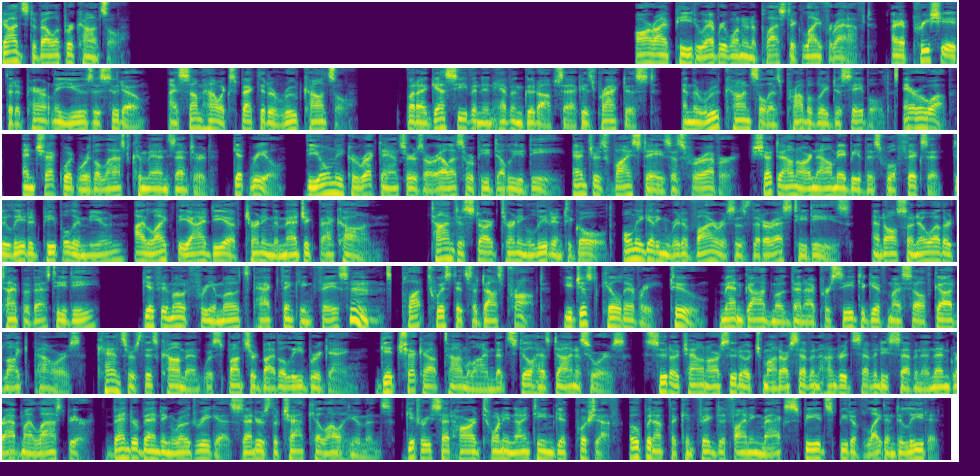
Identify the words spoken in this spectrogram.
God's Developer Console. RIP to everyone in a plastic life raft. I appreciate that apparently uses sudo, I somehow expected a root console. But I guess even in heaven good OPSEC is practiced, and the root console is probably disabled. Arrow up, and check what were the last commands entered. Get real, the only correct answers are ls or pwd. Enters vi stays as forever. Shut down r now maybe this will fix it. Deleted people immune? I like the idea of turning the magic back on. Time to start turning lead into gold. Only getting rid of viruses that are STDs, and also no other type of STD? GIF emote free emotes pack thinking face hmm. Plot twist it's a DOS prompt. You just killed every 2 man god mode then I proceed to give myself godlike powers. Cancers This comment was sponsored by the Libra gang. Git checkout timeline that still has dinosaurs. Sudo chown -R sudo chmod -R 777 and then grab my last beer. Bender Bending Rodriguez enters the chat kill all humans. Git reset hard 2019 git push F. Open up the config defining max speed speed of light and delete it.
